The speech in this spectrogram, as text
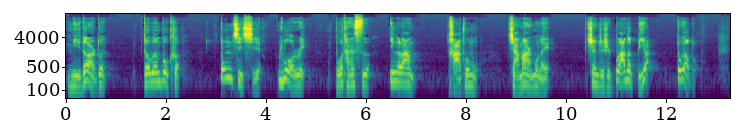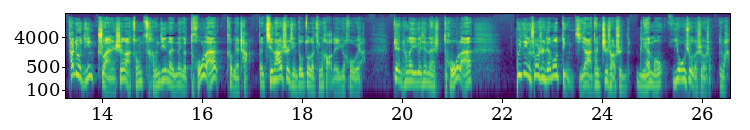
米德尔顿、德文布克、东契奇、洛瑞、伯坦斯、英格拉姆、塔图姆、贾马尔穆雷，甚至是布拉德比尔都要多。他就已经转身啊，从曾经的那个投篮特别差，但其他事情都做得挺好的一个后卫啊，变成了一个现在是投篮不一定说是联盟顶级啊，但至少是联盟优秀的射手，对吧？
